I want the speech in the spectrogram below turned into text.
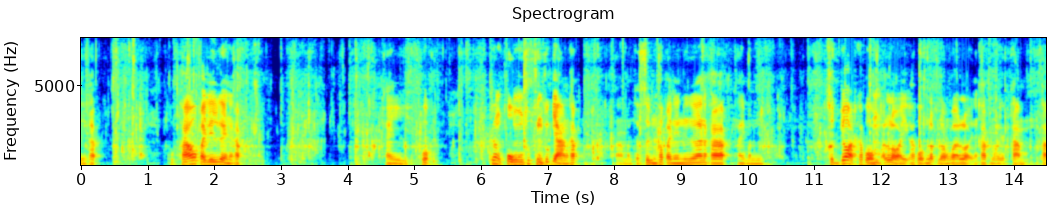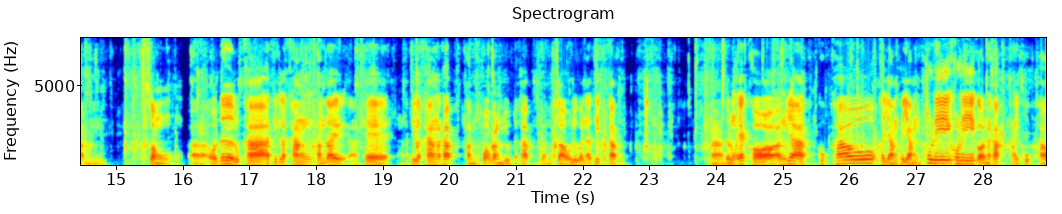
นี่ครับ คลุกเคล้าไปเรื่อยๆนะครับ ให้พวกเครื่องปรุงทุกสิ่งทุกอย่างครับอ่ามันจะซึมเข้าไปในเนื้อนะครับ ให้มันสุดยอดครับผมอร่อยครับผมรับรองว่าอร่อยนะครับเราจะทำทำส่งอาออเดอร์ลูกค้าอาทิตย์ละครั้งทำได้อ่าแค่อาทิตย์ละครั้งนะครับทำเฉพาะวันหยุดนะครับ วันเสาร์หรือวันอาทิตย์ครับอ่าเดี๋ยวลุงแอ๊กขออนุญาตคลุกเคล้าขยำขยำโคเลโคเลก่อนนะครับ ให้คลุกเคล้า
